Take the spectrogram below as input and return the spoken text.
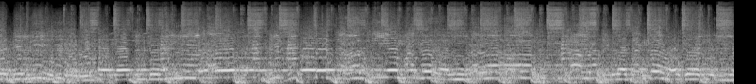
ಮಗದಲ್ಲಿ ಜಾತಿಯ ಮಗವಲ್ಲ ಜಾತಿ ಮಗದಲ್ಲ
